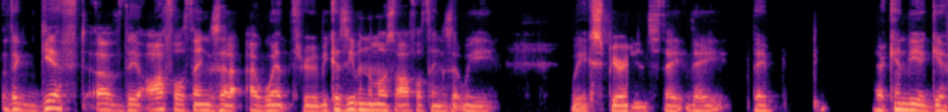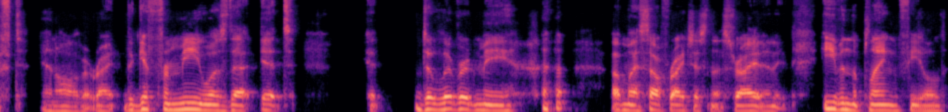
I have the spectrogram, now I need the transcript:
the gift of the awful things that I went through because even the most awful things that we we experience they they they there can be a gift in all of it right? The gift for me was that it it delivered me of my self-righteousness right? And it, even the playing field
